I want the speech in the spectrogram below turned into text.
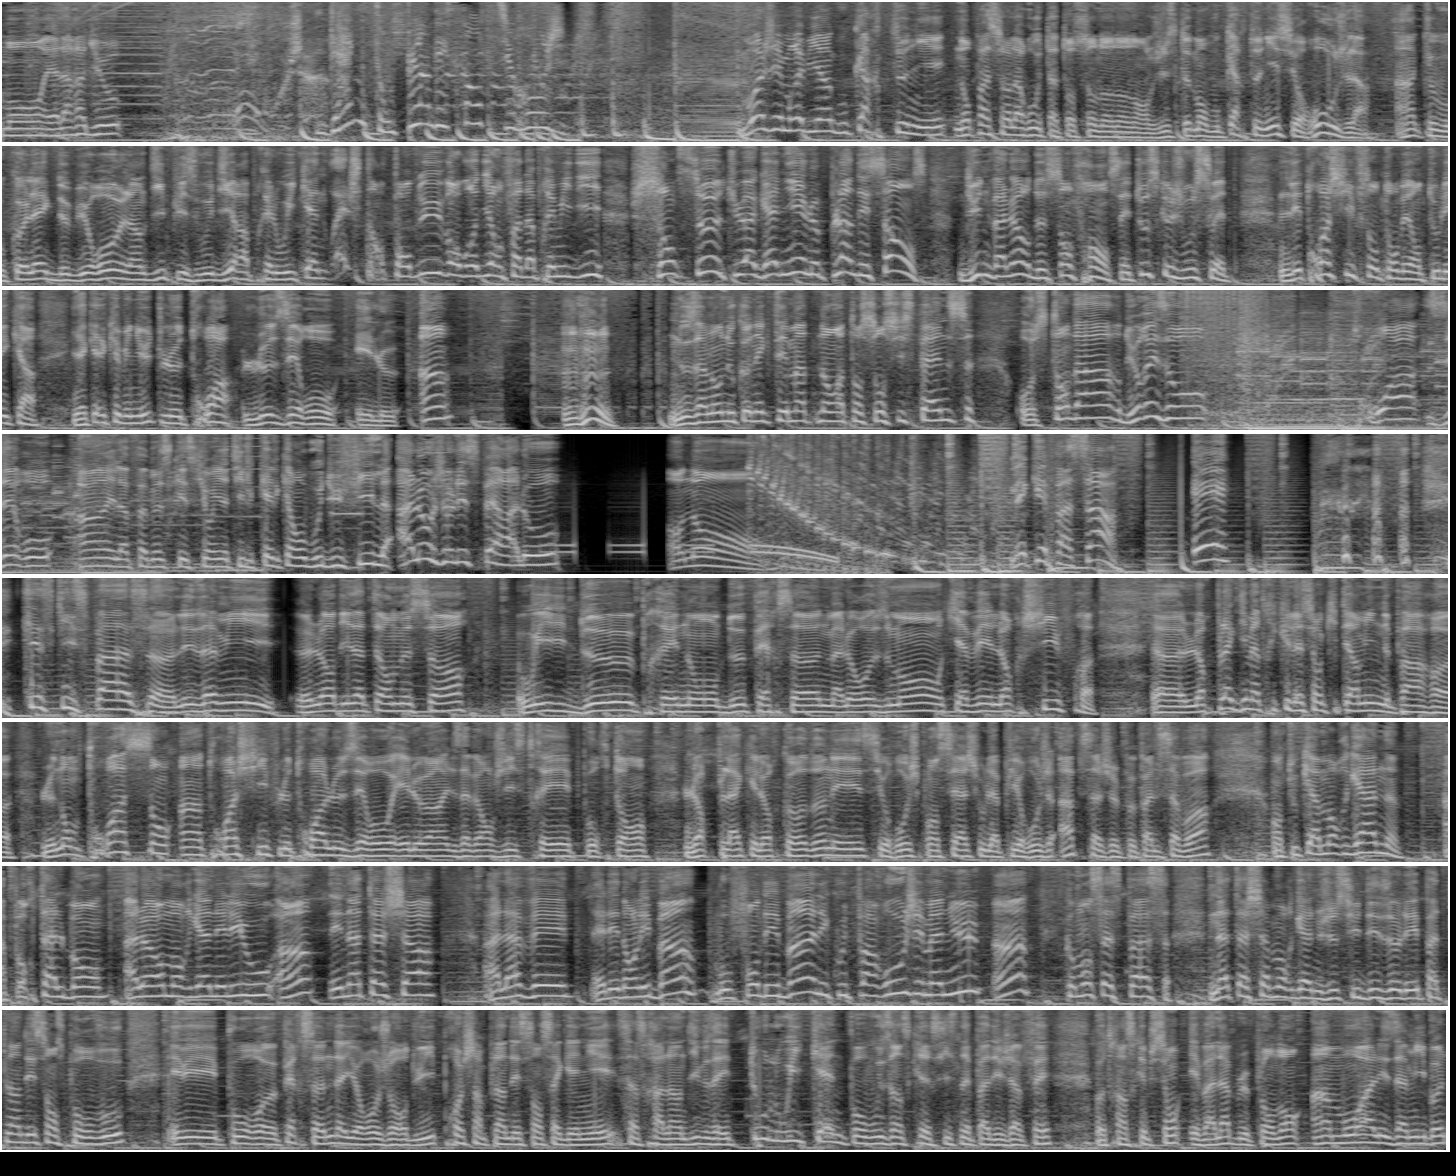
Et à la radio. Gagne ton plein d'essence sur Rouge. Moi, j'aimerais bien que vous cartonniez, non pas sur la route, attention, non, non, non, justement, vous cartonniez sur rouge, là, hein, que vos collègues de bureau lundi puissent vous dire après le week-end, ouais, je t'ai entendu vendredi en fin d'après-midi, chanceux, tu as gagné le plein d'essence d'une valeur de 100 francs, c'est tout ce que je vous souhaite. Les trois chiffres sont tombés en tous les cas il y a quelques minutes, le 3, le 0 et le 1. Mhm. Nous allons nous connecter maintenant, attention suspense, au standard du réseau. 3, 0, 1 et la fameuse question, y a-t-il quelqu'un au bout du fil? Allô, je l'espère, allô? Oh non. Mais qu'est pas ça? Eh? Qu'est-ce qui se passe, les amis? Euh, L'ordinateur me sort. Oui, deux prénoms, deux personnes, malheureusement, qui avaient leurs chiffres, euh, leur plaque d'immatriculation qui termine par euh, le nombre 301, trois chiffres, le 3, le 0 et le 1. Ils avaient enregistré pourtant leur plaque et leurs coordonnées sur rouge.ch ou l'appli rouge app, ça je ne peux pas le savoir. En tout cas, Morgane, à Port-Alban. Alors, Morgane, elle est où, hein? Et Natacha, à laver, elle est dans les bains, au fond des bains, elle écoute pas rouge et Manu, hein? Comment ça se passe? Natacha Morgane, je suis désolé, pas de plein d'essence pour vous et pour euh, personne d'ailleurs aujourd'hui. Prochain plein d'essence à gagner, ça sera lundi. Vous avez tout le week-end pour vous inscrire si ce n'est pas déjà fait. Votre inscription est valable pendant un mois, les amis. Bonne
